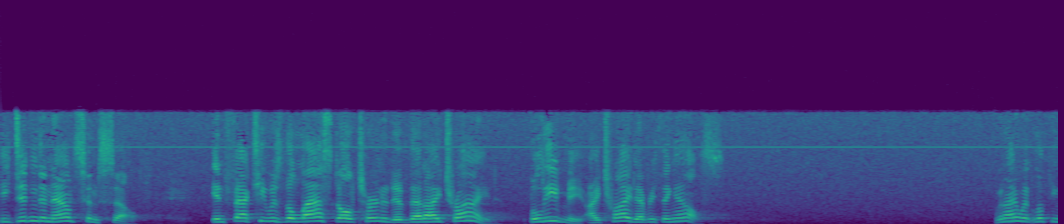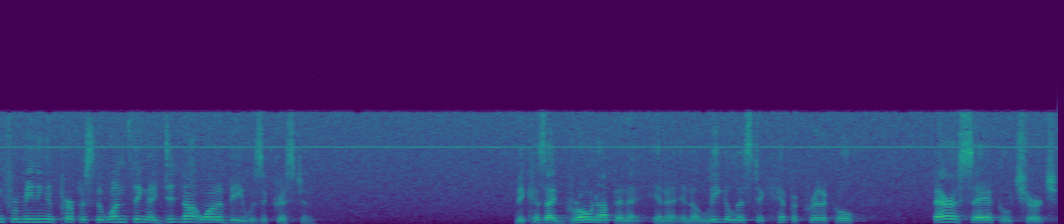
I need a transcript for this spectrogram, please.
He didn't announce himself. In fact, he was the last alternative that I tried. Believe me, I tried everything else. When I went looking for meaning and purpose, the one thing I did not want to be was a Christian. Because I'd grown up in a, in a, in a legalistic, hypocritical, Pharisaical church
